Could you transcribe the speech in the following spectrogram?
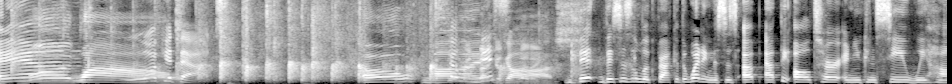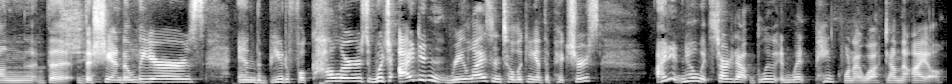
and What? Wow. look at that. Oh my this- gosh. Thi- This is a look back at the wedding. This is up at the altar, and you can see we hung the, the chandeliers and the beautiful colors, which I didn't realize until looking at the pictures. I didn't know it started out blue and went pink when I walked down the aisle.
